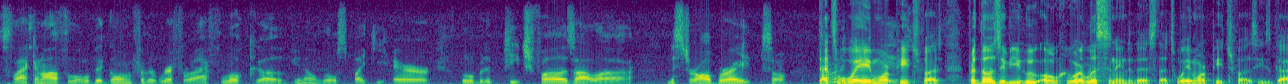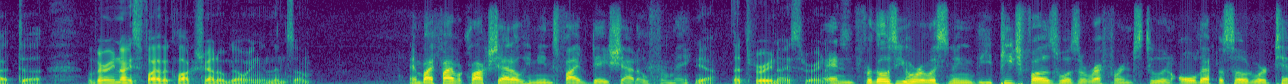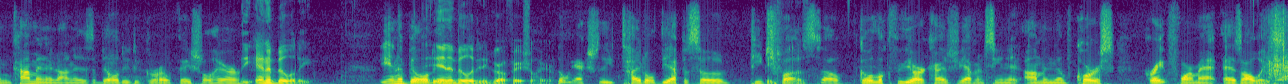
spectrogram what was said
slacking off a little bit, going for the riff-raff look of you know, a little spiky hair, a little bit of peach fuzz, a la Mr. Albright. So That's way more peach fuzz. For those of you who oh, who are listening to this, that's way more peach fuzz. He's got uh, a very nice five o'clock shadow going, and then some. And by five o'clock shadow, he means five day shadow for me. Yeah, that's very nice. Very nice. And for those of you who are listening, the peach fuzz was a reference to an old episode where Tim commented on his ability to grow facial hair. the inability, The inability. The inability to grow facial hair. So we actually titled the episode Peach, Peach Fuzz. Fuzz. So go look through the archives if you haven't seen it. Um, and of course, great format as always.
